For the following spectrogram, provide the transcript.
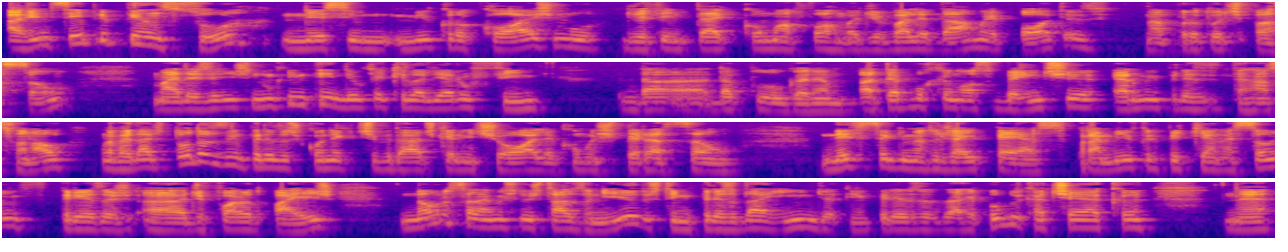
a gente sempre pensou nesse microcosmo de fintech como uma forma de validar uma hipótese na prototipação, mas a gente nunca entendeu que aquilo ali era o fim da, da Pluga, né? Até porque o nosso Bench era uma empresa internacional. Na verdade, todas as empresas de conectividade que a gente olha como inspiração nesse segmento de IPS para micro e pequenas são empresas uh, de fora do país, não necessariamente dos Estados Unidos, tem empresa da Índia, tem empresa da República Tcheca, né?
